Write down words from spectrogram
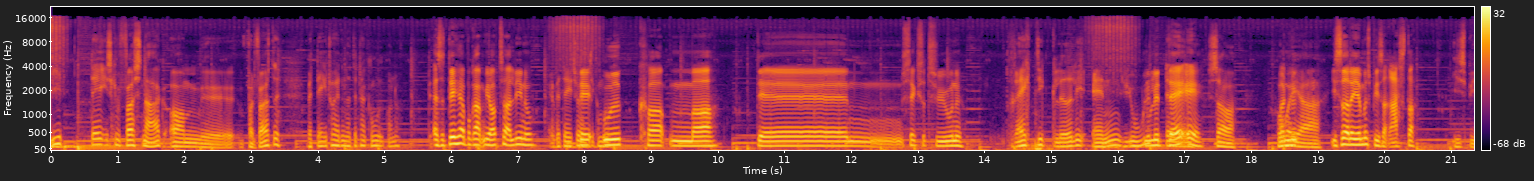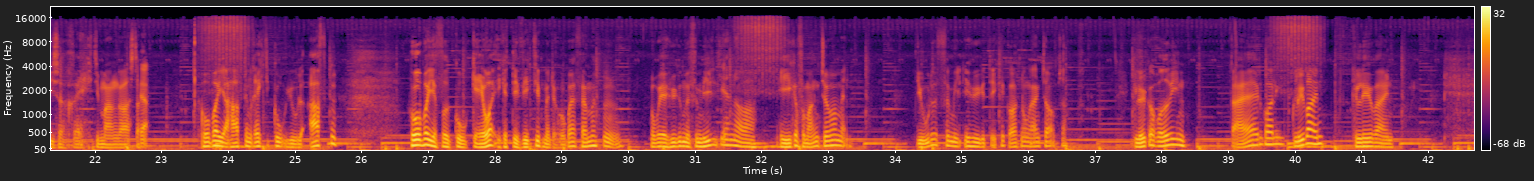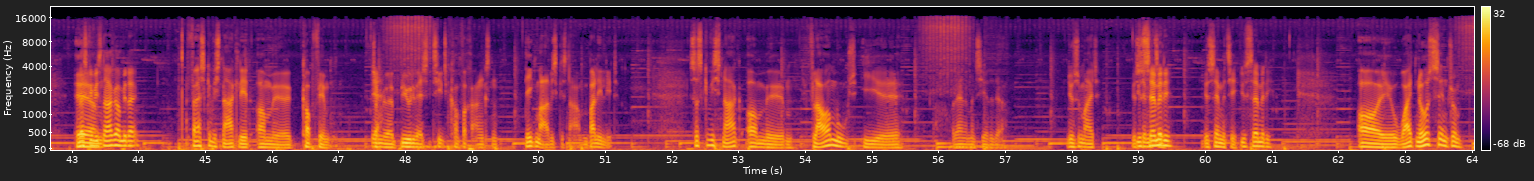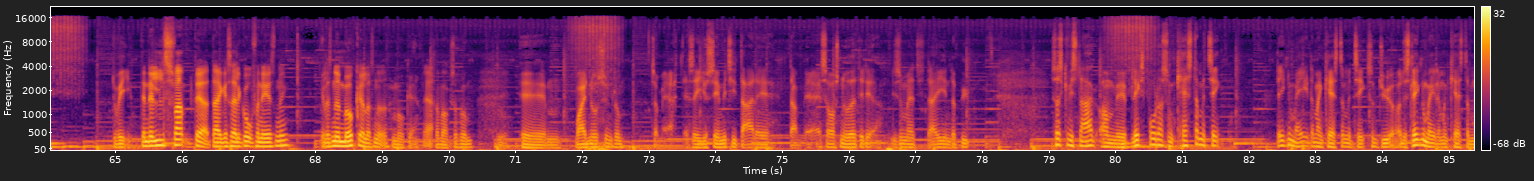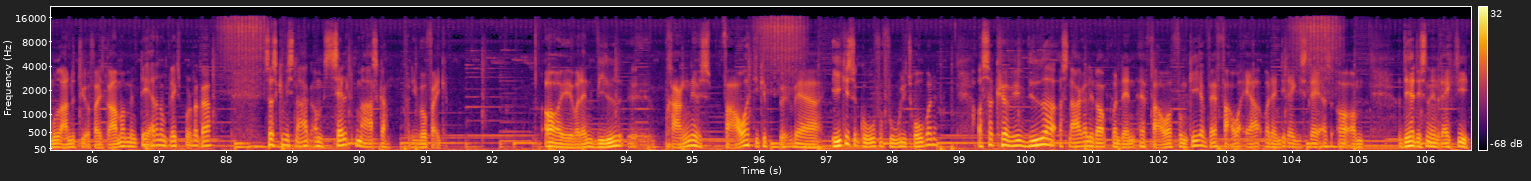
I dag skal vi først snakke om, øh, for det første, hvad dato er den, når den her kommer ud på nu? Altså det her program, vi optager lige nu, Ja, Hvad dato er det, det det kommer ud? udkommer den 26. Rigtig glædelig anden juledag. Juledag. Så håber nu- jeg, I sidder derhjemme og spiser rester. I spiser rigtig mange rester. Ja. Håber, I har haft en rigtig god juleaften. Håber, I har fået gode gaver. Ikke, at det er vigtigt, men det håber jeg fandme. Mm. Håber, I har hygget med familien, og I ikke har for mange tømmermænd. Julefamiliehygge, det kan godt nogle gange tage op sig. Gløk og rødvin. Der er alkohol i. Glühwein. Gløhvejen. Hvad skal Øhm, vi snakke om i dag? Først skal vi snakke lidt om øh, COP15, som Ja. jo er biodiversitetskonferencen. Det er ikke meget, vi skal snakke om, bare lige lidt. Så skal vi snakke om øh, flagermus i... Øh, hvordan man siger det der? Yosemite. Yosemite. Yosemite. Yosemite. Og øh, white nose syndrome. Du ved, Den der lille svamp der, der ikke er særlig god for næsen, ikke? Eller sådan noget muk eller sådan noget. mugge, Ja. ja. der vokser på dem. Øhm, white nose syndrome, som er, altså i Yosemite, der er, det, der er altså også noget af det der, ligesom at der er i Indre By. Så skal vi snakke om øh, blæksprutter, som kaster med ting. Det er ikke normalt, at man kaster med ting som dyr, og det er slet ikke normalt, at man kaster mod andre dyr og faktisk rammer, men det er der nogle blæksprutter, der gør. Så skal vi snakke om saltmasker, fordi hvorfor ikke? Og øh, hvordan vilde, øh, prangende farver, de kan øh, være ikke så gode for fugle i troberne. Og så kører vi videre og snakker lidt om, hvordan at farver fungerer, hvad farver er, hvordan de registreres, og om og det her det er sådan en rigtig...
